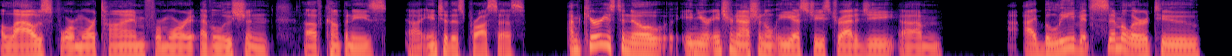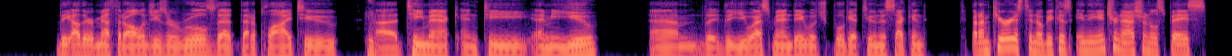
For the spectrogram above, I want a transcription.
allows for more time for more evolution of companies uh, into this process. I'm curious to know in your international ESG strategy, um, I believe it's similar to the other methodologies or rules that that apply to hmm. uh, TMEC and TMEU, um, the the U.S. mandate, which we'll get to in a second. But I'm curious to know because in the international space,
